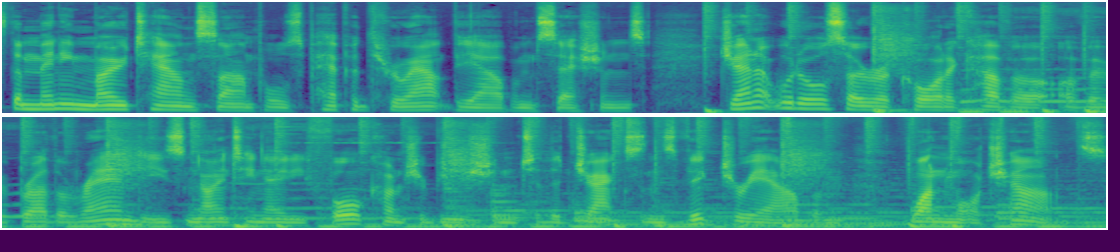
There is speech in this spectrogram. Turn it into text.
As the many Motown samples peppered throughout the album sessions, Janet would also record a cover of her brother Randy's 1984 contribution to the Jacksons' Victory album, One More Chance.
